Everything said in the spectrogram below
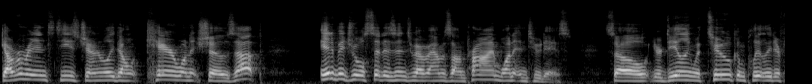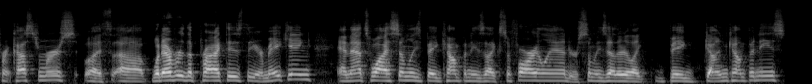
government entities generally don't care when it shows up. Individual citizens who have Amazon Prime want it in two days. So you're dealing with two completely different customers with uh, whatever the product is that you're making, and that's why some of these big companies like Safariland or some of these other like big gun companies,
